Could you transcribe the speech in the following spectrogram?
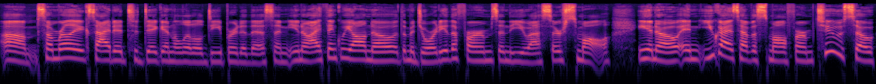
Um, so I'm really excited to dig in a little deeper to this. And, you know, I think we all know the majority of the firms in the US are small, you know, and you guys have a small firm too. So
